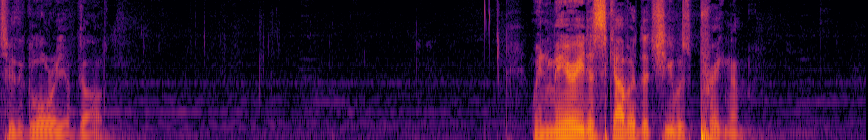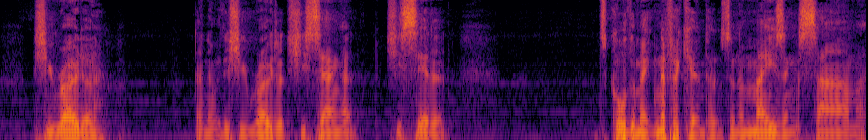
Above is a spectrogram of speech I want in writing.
to the glory of God. When Mary discovered that she was pregnant, she wrote a, don't know whether she wrote it, she sang it, she said it. It's called the Magnificat. It's an amazing psalm. Uh,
